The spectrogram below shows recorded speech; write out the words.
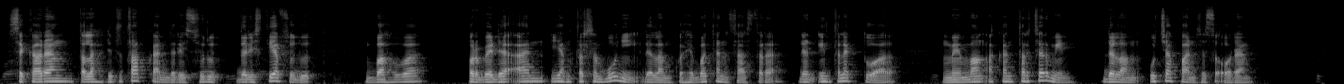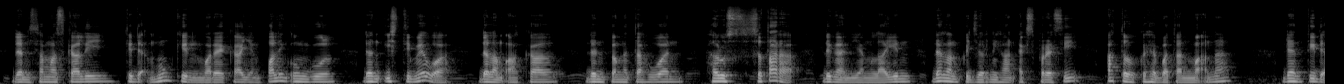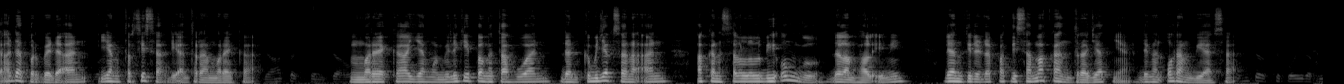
Sekarang telah ditetapkan dari sudut dari setiap sudut bahwa perbedaan yang tersembunyi dalam kehebatan sastra dan intelektual memang akan tercermin dalam ucapan seseorang. Dan sama sekali tidak mungkin mereka yang paling unggul dan istimewa dalam akal dan pengetahuan harus setara dengan yang lain dalam kejernihan ekspresi atau kehebatan makna, dan tidak ada perbedaan yang tersisa di antara mereka. Mereka yang memiliki pengetahuan dan kebijaksanaan akan selalu lebih unggul dalam hal ini dan tidak dapat disamakan derajatnya dengan orang biasa.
